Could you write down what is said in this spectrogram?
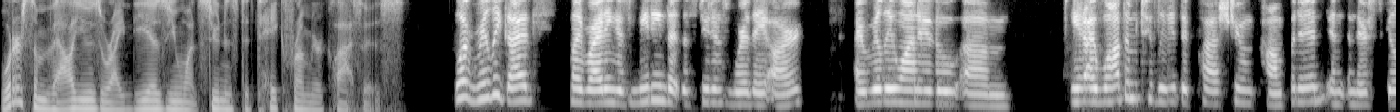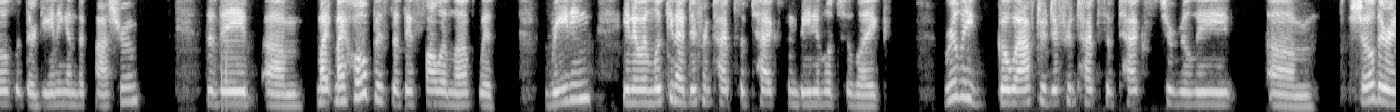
What are some values or ideas you want students to take from your classes? What really guides my writing is meeting the, the students where they are. I really want to, um, you know, I want them to leave the classroom confident in, in their skills that they're gaining in the classroom. That they, um, my, my hope is that they fall in love with reading, you know, and looking at different types of texts and being able to like really go after different types of texts to really um, show their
